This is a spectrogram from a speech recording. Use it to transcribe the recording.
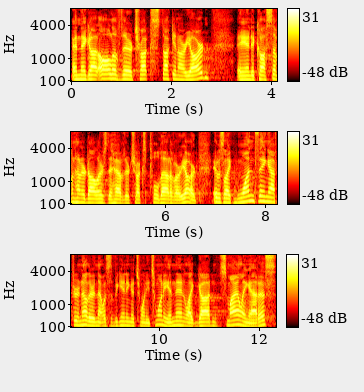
and they got all of their trucks stuck in our yard and it cost $700 to have their trucks pulled out of our yard. It was like one thing after another, and that was the beginning of 2020. And then, like God smiling at us,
